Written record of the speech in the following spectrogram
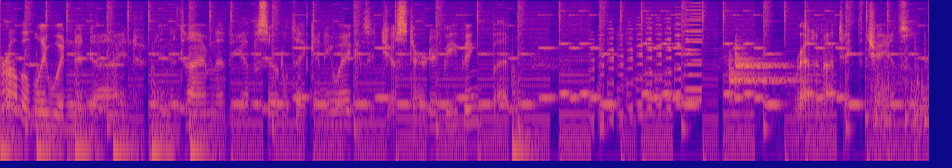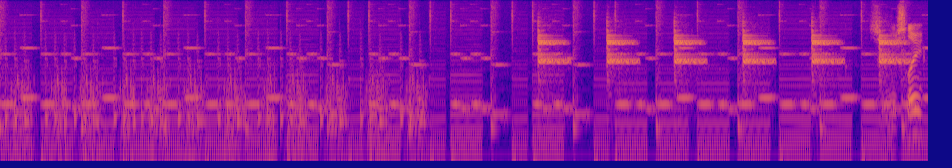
probably wouldn't have died in the time that the episode will take anyway, because it just started beeping, but rather not take the chance. Seriously?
